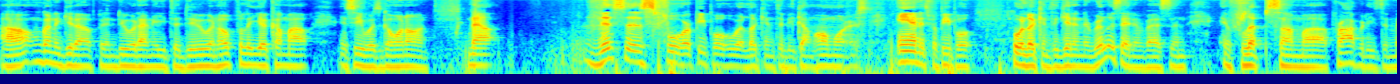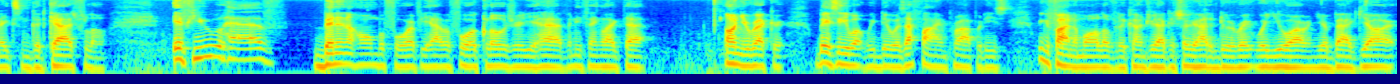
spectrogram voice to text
uh, I'm going to get up and do what I need to do, and hopefully you'll come out and see what's going on. Now, this is for people who are looking to become homeowners, and it's for people who are looking to get into real estate investing and flip some uh, properties to make some good cash flow. If you have been in a home before, if you have a foreclosure, you have anything like that on your record, basically what we do is I find properties. We can find them all over the country. I can show you how to do it right where you are in your backyard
